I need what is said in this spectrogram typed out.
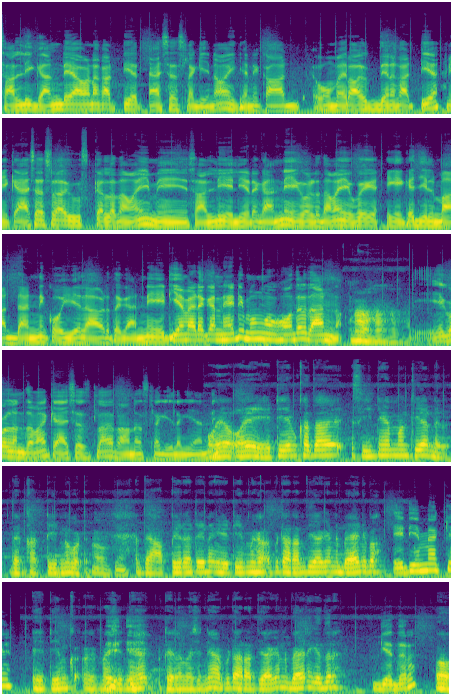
සල්ලි ගණ්ඩයාවන කටිය ඇසස්ල කියනවා. එකන කාඩ් ඕම බල්ක් දෙන කටිය මේ කෑශස්ලා යුස් කරල තමයි මේ සල්ලි එලියට ගන්න. ඒකොල්ල තමයි යක එක ජිල්මාත් දන්න කොයි වෙලාවරත ගන්න. ඒටිය වැඩකන්න හැටි මුං හොඳ දන්න ඒගොල්ලන් තම කෑශස්ලා රානස්ලා කියලා කියන්න. ඔය ඔය ඒටම් කතා සීනයම්මන් කියන්න. දැ කට ඉන්නකොට. ද අපේ රටන ඒටම අපිට අරන්තියාගන්න බෑනිබ ඒටමක් ඒටම් ටෙලමශනය අපිට අරතියාගන්න බෑන ගෙදර ගෙදර? ඕ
